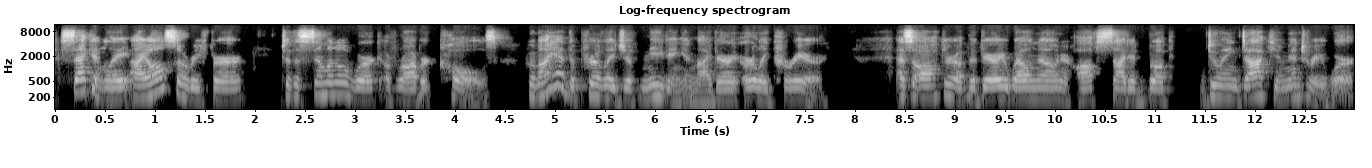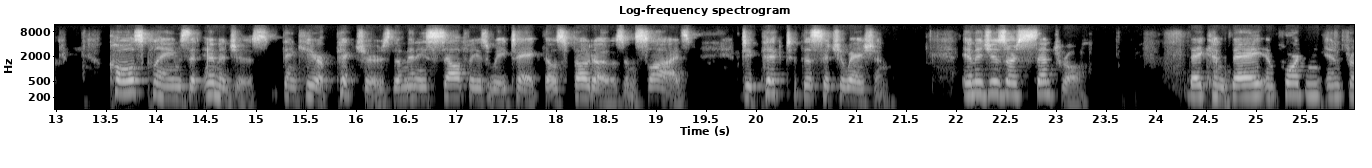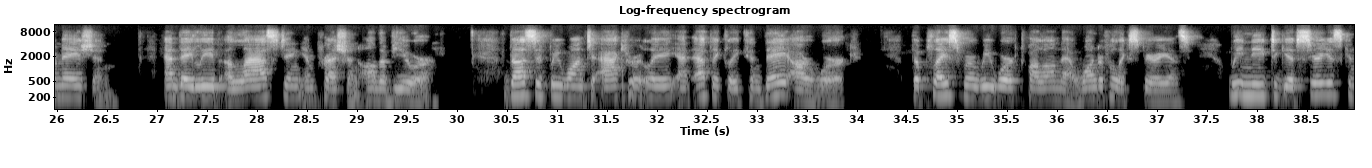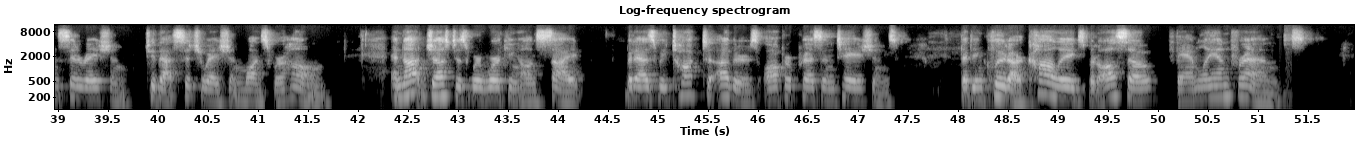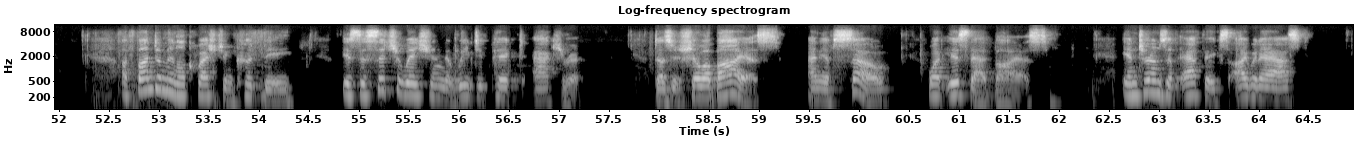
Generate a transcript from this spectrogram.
Secondly, I also refer to the seminal work of Robert Coles, whom I had the privilege of meeting in my very early career. As author of the very well-known and oft-cited book, Doing Documentary Work, Coles claims that images, think here, pictures, the many selfies we take, those photos and slides, depict the situation. Images are central. They convey important information and they leave a lasting impression on the viewer. Thus, if we want to accurately and ethically convey our work, the place where we worked while on that wonderful experience, we need to give serious consideration to that situation once we're home. And not just as we're working on site, but as we talk to others, offer presentations that include our colleagues, but also family and friends. A fundamental question could be, is the situation that we depict accurate? Does it show a bias? And if so, what is that bias? In terms of ethics, I would ask,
